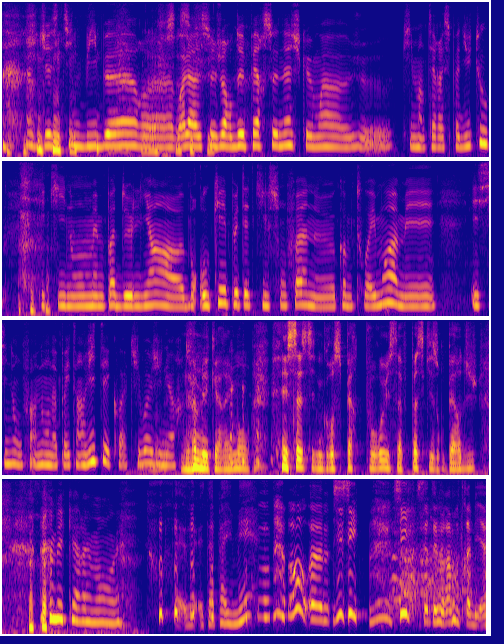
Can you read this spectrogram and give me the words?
Justin Bieber, voilà, ce genre de personnages que moi, je... qui m'intéressent pas du tout, et qui n'ont même pas de lien, bon ok, peut-être qu'ils sont fans comme toi et moi, mais et sinon, enfin, nous, on n'a pas été invités, quoi, tu vois, Junior. Non, mais carrément. Et ça, c'est une grosse perte pour eux. Ils savent pas ce qu'ils ont perdu. mais carrément, ouais. Euh, t'as pas aimé? Oh, euh, si, si. Si, c'était vraiment très bien.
